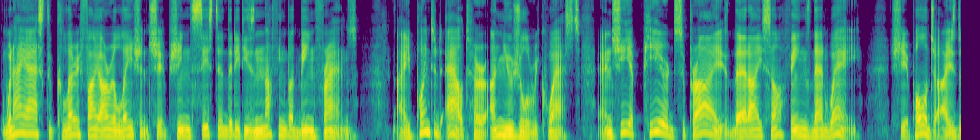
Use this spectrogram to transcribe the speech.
when I asked to clarify our relationship, she insisted that it is nothing but being friends. I pointed out her unusual requests, and she appeared surprised that I saw things that way. She apologized,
